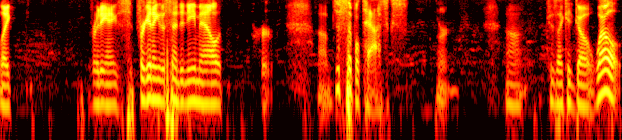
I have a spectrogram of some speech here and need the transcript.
like forgetting, forgetting to send an email or um, just simple tasks. Or because uh, I could go, well,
